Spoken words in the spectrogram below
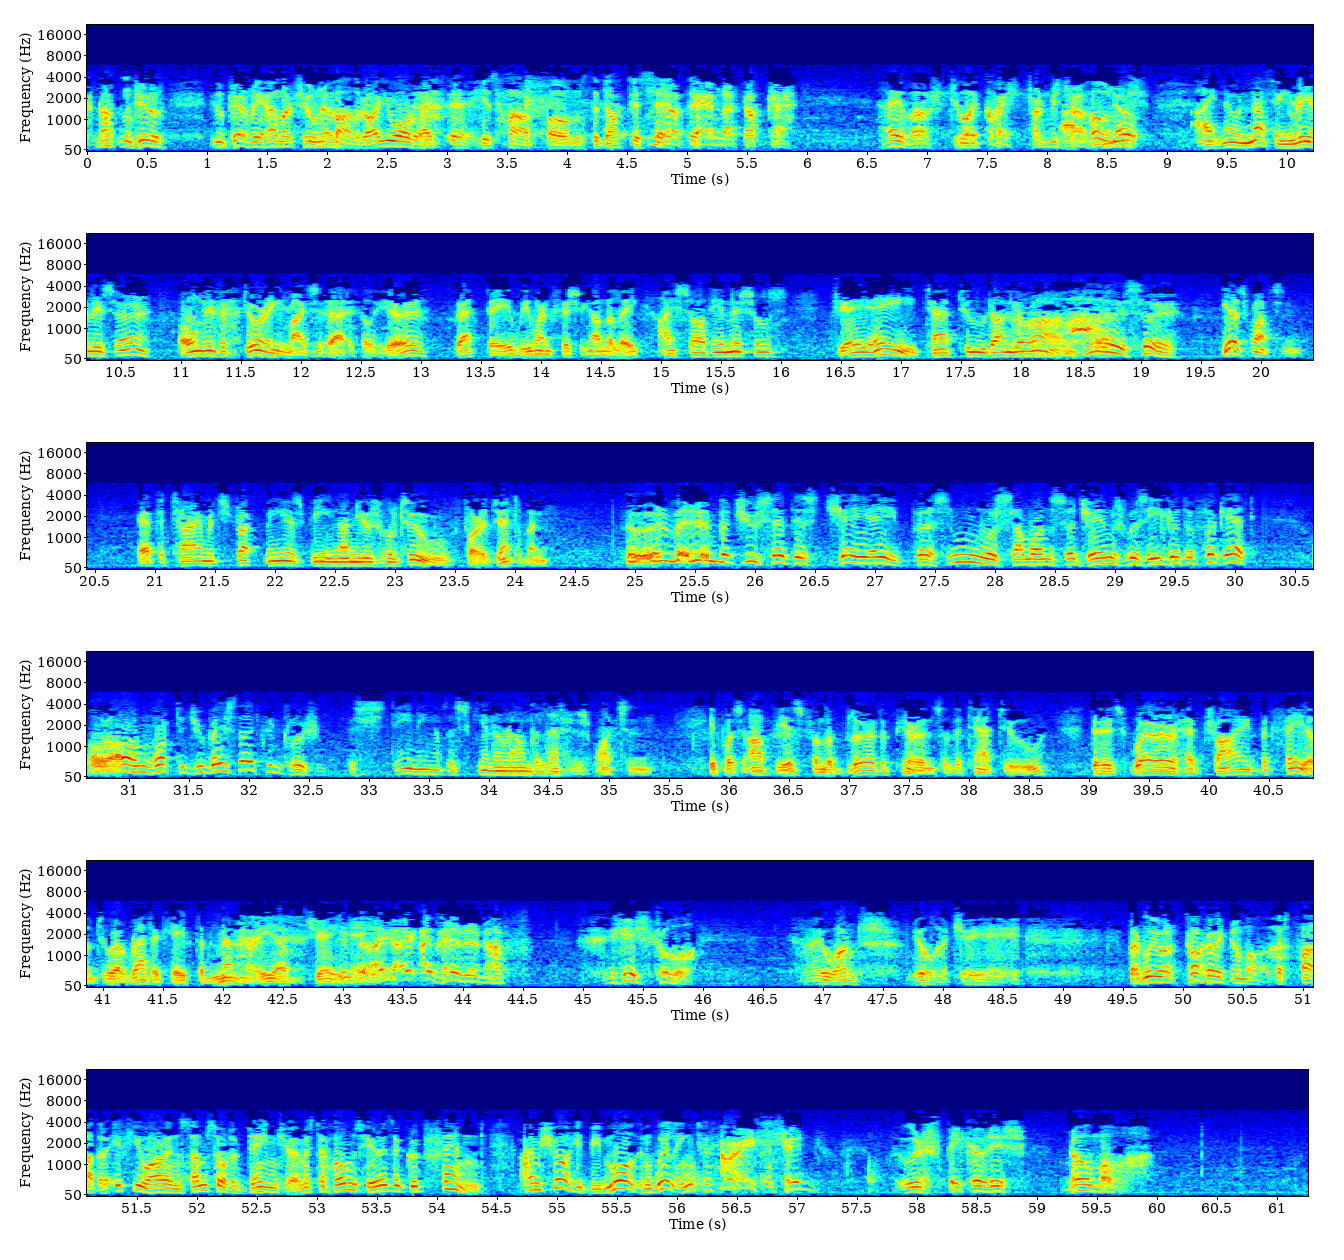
Not until you tell me how much you know. Father, are you all right? Uh, his heart, Holmes. The doctor said No, that. damn that doctor. I've asked you a question, Mr. I Holmes. know, I know nothing really, sir. Only that during my sabbatical here, that day we went fishing on the lake, I saw the initials J.A. tattooed on your arm. Aye, sir. Yes, Watson. At the time, it struck me as being unusual, too, for a gentleman. Uh, but, but you said this J.A. person was someone Sir James was eager to forget. On what did you base that conclusion? The staining of the skin around the letters, Watson. It was obvious from the blurred appearance of the tattoo that its wearer had tried but failed to eradicate the memory of I, J.A. I, I've heard enough. It is true. I once knew a J.A. But we won't talk of it no more. But, Father, if you are in some sort of danger, Mr. Holmes here is a good friend. I'm sure he'd be more than willing to help. I said I will speak of this no more.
